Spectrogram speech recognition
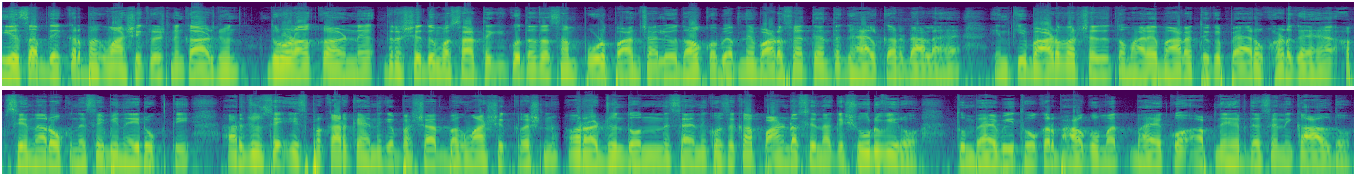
यह सब देखकर भगवान श्री कृष्ण का अर्जुन द्रोणाकर्ण ने दृश्यदुम सात्यकी को तथा संपूर्ण पांचाल योद्धाओं को भी अपने बाढ़ों से अत्यंत घायल कर डाला है। इनकी बाढ़ वर्षा से तुम्हारे महारथियों के पैर उखड़ गए हैं। अब सेना रोकने से भी नहीं रुकती। अर्जुन से इस प्रकार कहने के पश्चात भगवान श्री कृष्ण और अर्जुन दोनों ने सैनिकों से कहा, पांडव सेना के शूरवीर हो। तुम भयभीत होकर भागो मत। भय को अपने हृदय से निकाल दो।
